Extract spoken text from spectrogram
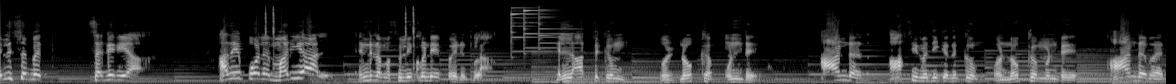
எலிசபெத் சகரியா அதே போல மரியாள் என்று நம்ம சொல்லிக்கொண்டே போயிருக்கலாம். எல்லாத்துக்கும் ஒரு நோக்கம் உண்டு. ஆண்டவர் ஆசீர்வதிக்கிறதுக்கும் ஒரு நோக்கம் உண்டு. ஆண்டவர்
